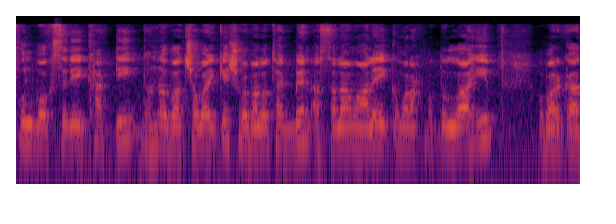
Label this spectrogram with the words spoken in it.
ফুল বক্সের এই খাটটি। ধন্যবাদ সবাইকে। সবাই ভালো থাকবেন। আসসালামু আলাইকুম রহমতুল্লাহি ওবরকাত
